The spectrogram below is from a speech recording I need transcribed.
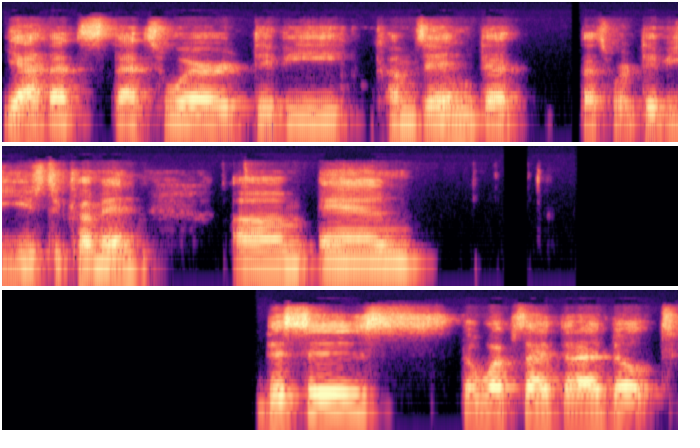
yeah, that's that's where Divi comes in. That that's where Divi used to come in. Um, and this is the website that I built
